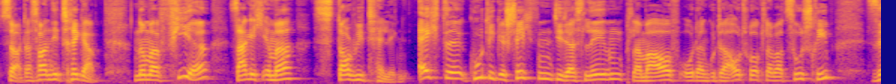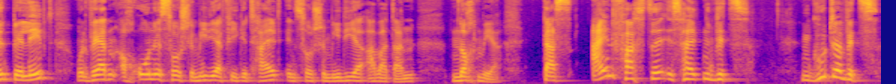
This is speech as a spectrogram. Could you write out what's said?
So, das waren die Trigger. Nummer vier sage ich immer Storytelling. Echte, gute Geschichten, die das Leben, Klammer auf, oder ein guter Autor, Klammer zu, schrieb, sind belebt und werden auch ohne Social Media viel geteilt, in Social Media aber dann noch mehr. Das einfachste ist halt ein Witz. Ein guter Witz.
